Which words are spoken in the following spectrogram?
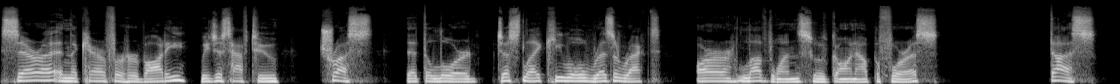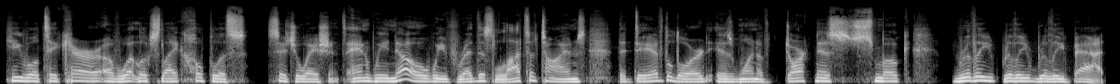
Sarah and the care for her body, we just have to trust that the Lord, just like He will resurrect our loved ones who have gone out before us, thus He will take care of what looks like hopeless situations. And we know, we've read this lots of times, the day of the Lord is one of darkness, smoke, really, really, really bad.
